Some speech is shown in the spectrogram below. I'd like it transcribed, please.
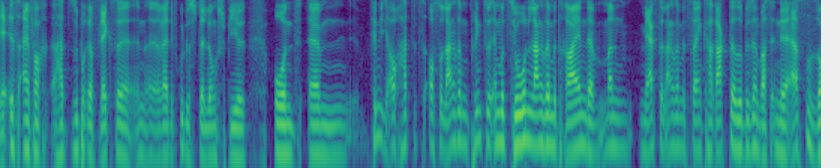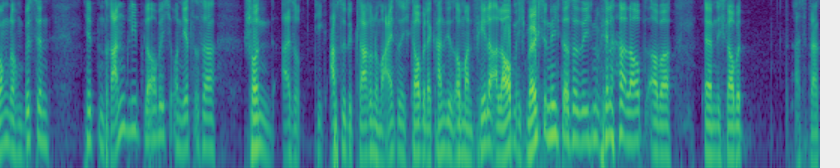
der ist einfach, hat super Reflexe, ein äh, relativ gutes Stellungsspiel und ähm, finde ich auch, hat jetzt auch so langsam, bringt so Emotionen langsam mit rein. Der, man merkt so langsam mit seinem Charakter so ein bisschen, was in der ersten Saison noch ein bisschen hinten dran blieb, glaube ich. Und jetzt ist er schon, also die absolute klare Nummer eins und ich glaube, der kann sich jetzt auch mal einen Fehler erlauben. Ich möchte nicht, dass er sich einen Fehler erlaubt, aber ähm, ich glaube, also da,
